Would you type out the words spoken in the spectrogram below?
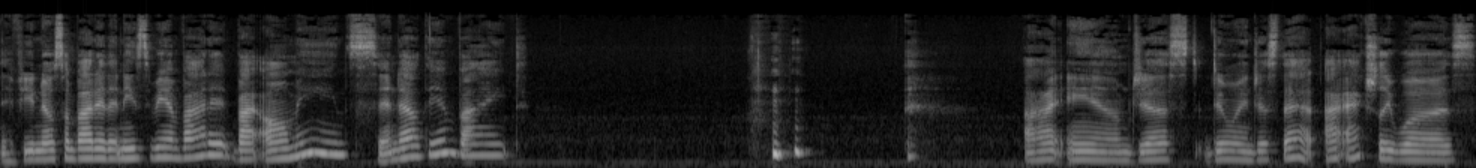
If you know somebody that needs to be invited, by all means, send out the invite. I am just doing just that. I actually was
